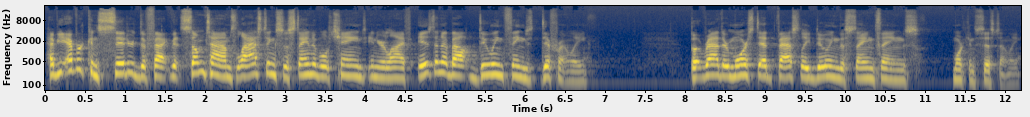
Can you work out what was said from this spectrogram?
have you ever considered the fact that sometimes lasting, sustainable change in your life isn't about doing things differently, but rather more steadfastly doing the same things more consistently?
